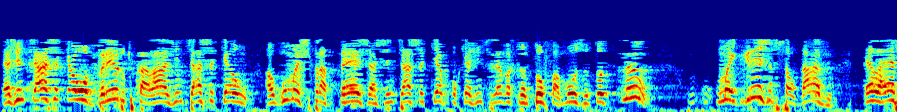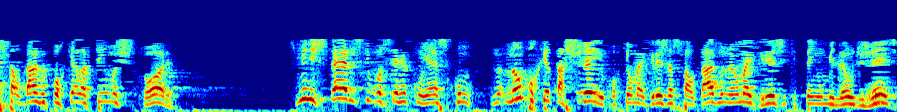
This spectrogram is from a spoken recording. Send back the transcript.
A gente acha que é o obreiro que está lá, a gente acha que é um, alguma estratégia, a gente acha que é porque a gente leva cantor famoso todo. Não. Uma igreja saudável, ela é saudável porque ela tem uma história. Os ministérios que você reconhece, não porque está cheio, porque uma igreja saudável não é uma igreja que tem um milhão de gente.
